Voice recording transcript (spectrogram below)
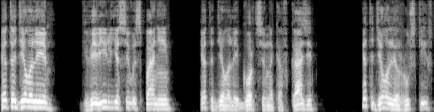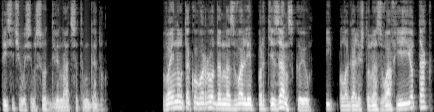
Это делали гверильесы в Испании, это делали горцы на Кавказе, это делали русские в 1812 году. Войну такого рода назвали партизанскую и полагали, что, назвав ее так,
